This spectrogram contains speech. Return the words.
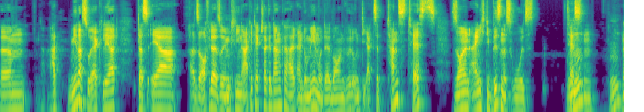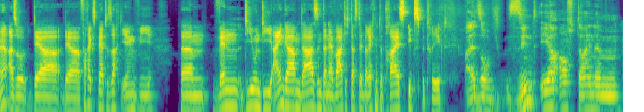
ähm, hat mir das so erklärt, dass er also auch wieder so im Clean Architecture Gedanke halt ein Domainmodell bauen würde und die Akzeptanztests sollen eigentlich die Business Rules testen. Mhm. Ne? Also der der Fachexperte sagt irgendwie ähm, wenn die und die Eingaben da sind, dann erwarte ich, dass der berechnete Preis X beträgt. Also sind eher auf deinem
